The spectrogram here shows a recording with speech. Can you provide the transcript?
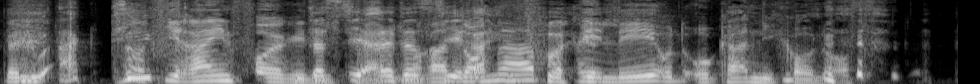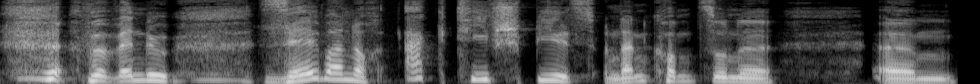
wenn du Das aktiv die Reihenfolge, Das die das Maradona, Reihenfolge. Pelé und Oka Nikolov. Aber wenn du selber noch aktiv spielst und dann kommt so eine ähm,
